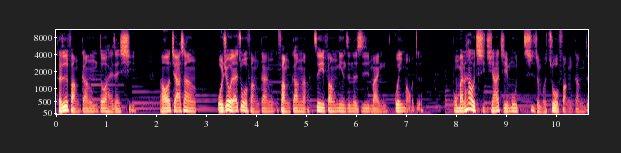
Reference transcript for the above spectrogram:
可是访纲都还在写，然后加上我觉得我在做访纲访纲啊这一方面真的是蛮龟毛的。我蛮好奇其他节目是怎么做访纲的，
